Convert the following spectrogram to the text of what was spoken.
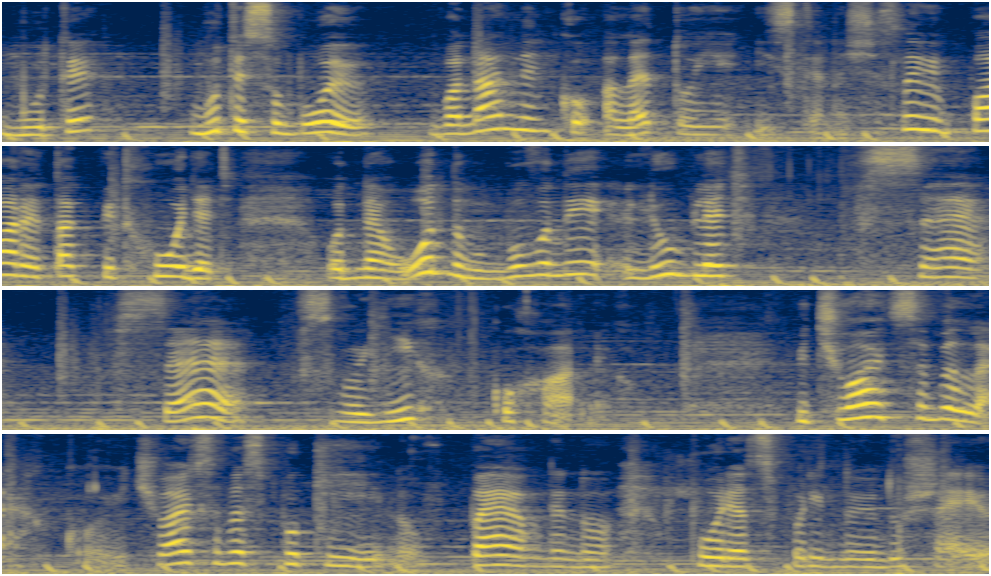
бути, бути собою. Банальненько, але то є істина. Щасливі пари так підходять одне одному, бо вони люблять все, все своїх коханих. Відчувають себе легко, відчувають себе спокійно, впевнено поряд з порідною душею,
